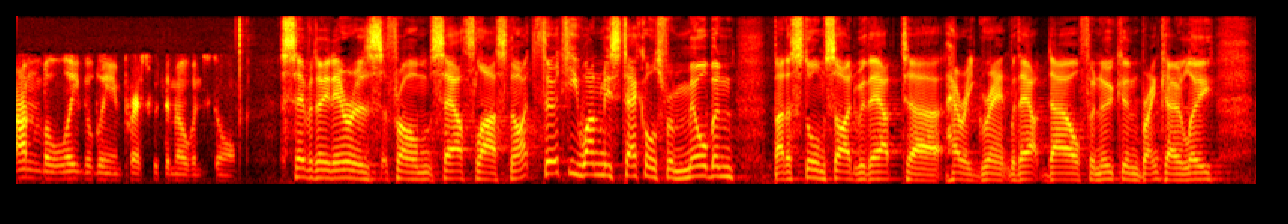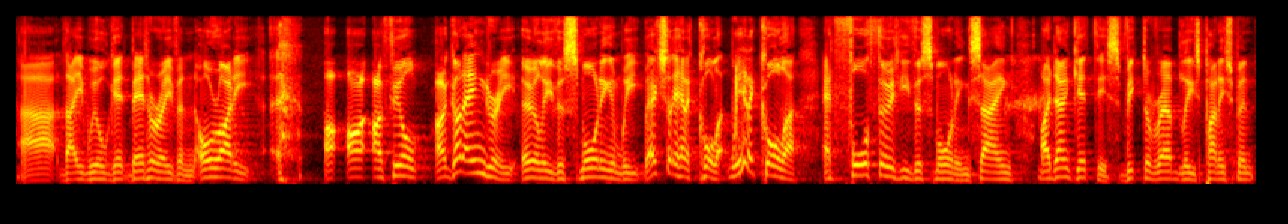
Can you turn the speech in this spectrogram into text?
unbelievably impressed with the Melbourne Storm. 17 errors from Souths last night, 31 missed tackles from Melbourne, but a Storm side without uh, Harry Grant, without Dale Finucane, Brenko Lee. Uh, they will get better even. Alrighty. I, I, feel I got angry early this morning, and we actually had a caller. We had a caller at four thirty this morning saying, "I don't get this." Victor Radley's punishment,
